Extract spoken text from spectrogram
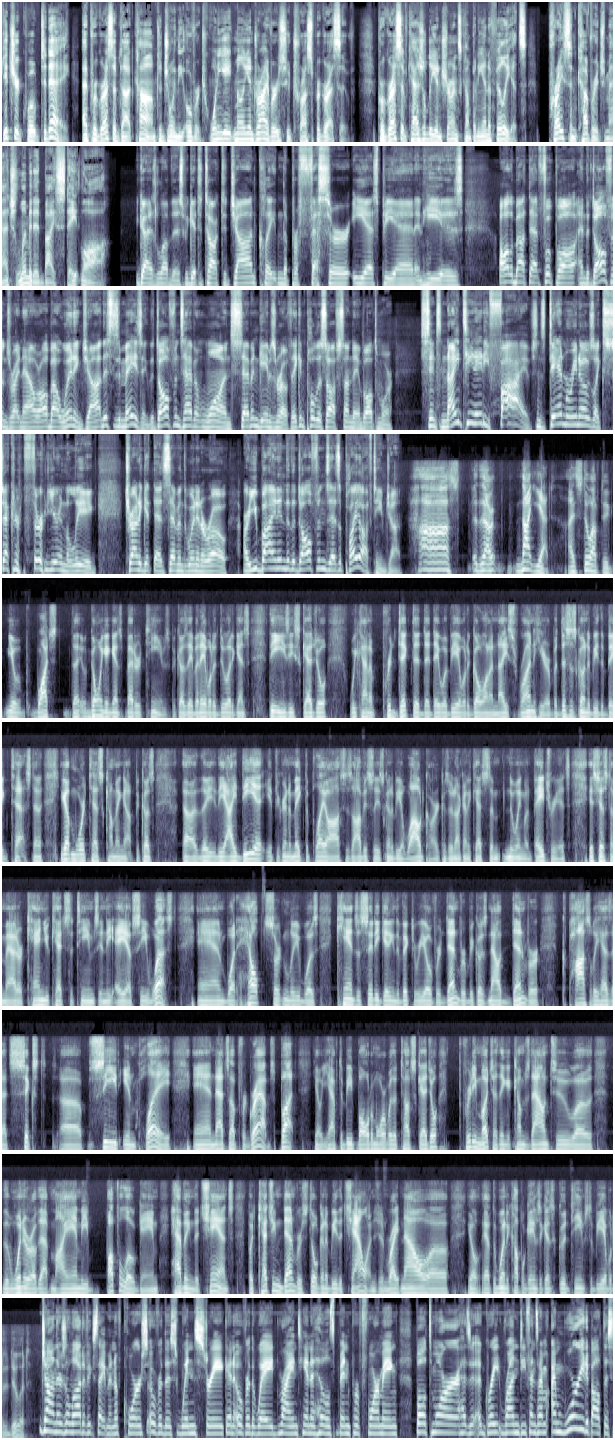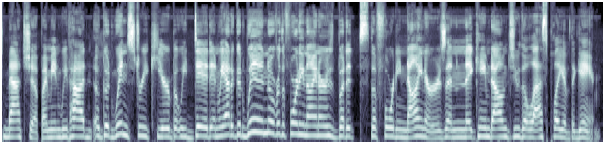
Get your quote today at progressive.com to join the over 28 million drivers who trust Progressive. Progressive Casualty Insurance Company and Affiliates. Price and coverage match limited by state law. You guys love this. We get to talk to John Clayton, the professor, ESPN, and he is all about that football. And the Dolphins right now are all about winning, John. This is amazing. The Dolphins haven't won seven games in a row. If they can pull this off Sunday in Baltimore, since 1985, since Dan Marino's like second or third year in the league, trying to get that seventh win in a row. Are you buying into the Dolphins as a playoff team, John? Uh, not yet. I still have to you know watch the, going against better teams because they've been able to do it against the easy schedule. We kind of predicted that they would be able to go on a nice run here, but this is going to be the big test, and you got more tests coming up because uh, the the idea if you're going to make the playoffs is obviously it's going to be a wild card because they're not going to catch the New England Patriots. It's just a matter can you catch the teams in the AFC West? And what helped certainly was Kansas City getting the victory over Denver because now Denver possibly has that sixth uh, seed in play, and that's up for grabs. But you know you have to beat Baltimore with a tough schedule pretty much, I think it comes down to uh, the winner of that Miami Buffalo game having the chance, but catching Denver is still going to be the challenge. And right now, uh, you know, they have to win a couple games against good teams to be able to do it. John, there's a lot of excitement, of course, over this win streak and over the way Ryan Tannehill has been performing. Baltimore has a great run defense. I'm, I'm worried about this matchup. I mean, we've had a good win streak here, but we did, and we had a good win over the 49ers, but it's the 49ers, and it came down to the last play of the game.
